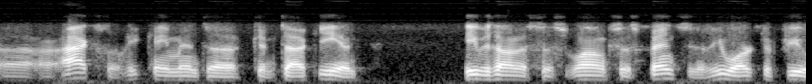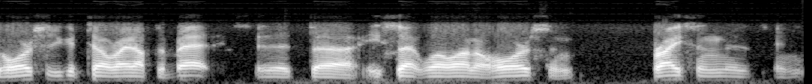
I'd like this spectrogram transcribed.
uh, or Axel, he came into Kentucky and he was on a sus- long suspension. He worked a few horses. You could tell right off the bat that uh, he set well on a horse. And Bryson is, and,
